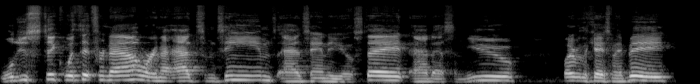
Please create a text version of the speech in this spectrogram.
we'll just stick with it for now. We're going to add some teams, add San Diego State, add SMU, whatever the case may be.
